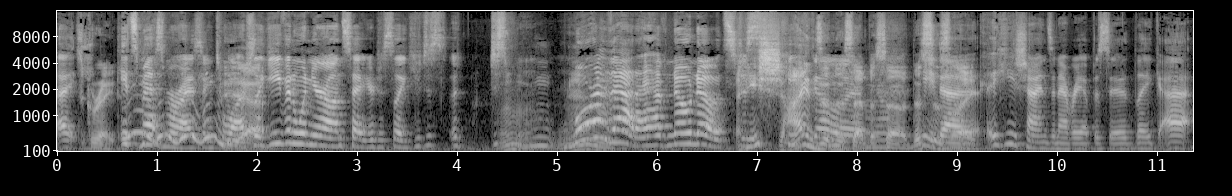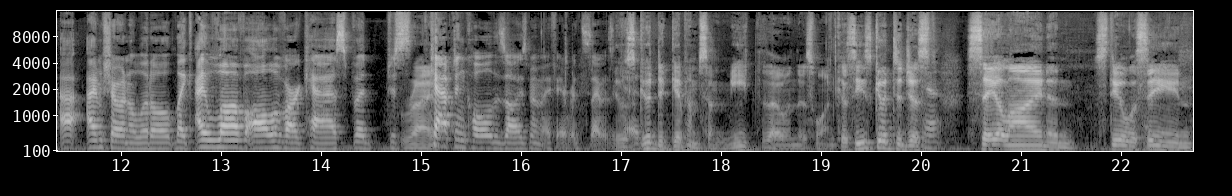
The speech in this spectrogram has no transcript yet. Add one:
it's great. It's mesmerizing to watch. Yeah. Like even when you're on set, you're just like you just. Uh, just mm, m- more of that. I have no notes. Just he shines in this episode. This he is does. like he shines in every episode. Like I, I, I'm showing a little. Like I love all of our cast, but just Right. Captain Cold has always been my favorite since I was a kid. it was kid. good to give him some meat though in this one because he's good to just Yeah. say a line and steal the scene.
